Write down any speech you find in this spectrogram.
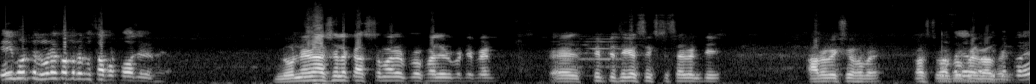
এই মুহূর্তে লোনে কত রকম সাপোর্ট পাওয়া যাবে ভাই লোনের আসলে কাস্টমারের প্রোফাইলের উপর ডিপেন্ড ফিফটি থেকে সিক্সটি সেভেন্টি আরও বেশি হবে। কাস্টমার প্রোফাইল করে।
